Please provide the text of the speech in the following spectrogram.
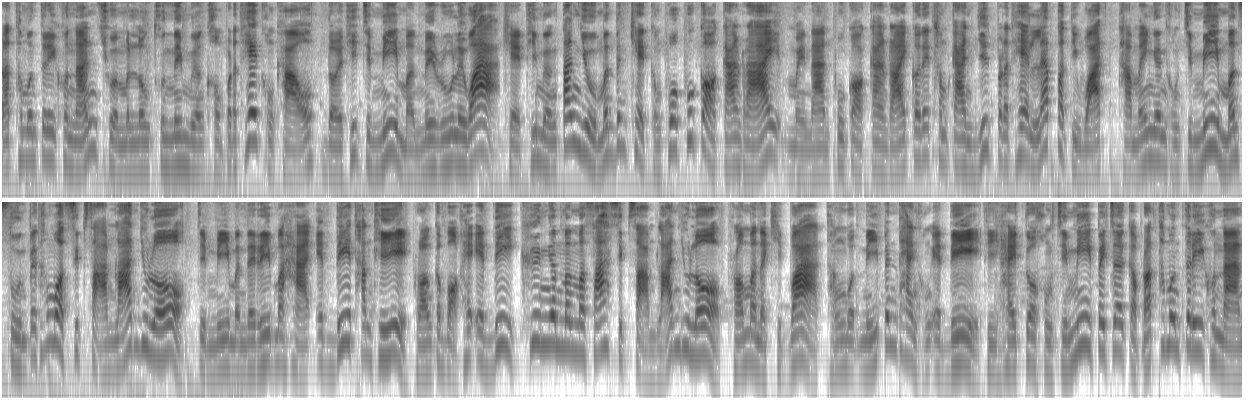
รัฐมนตรีคนนั้นชวนมันลงทุนในเมืองของประเทศของเขา โดยที่จิมมี่มันไม่รู้เลยว่าเขตที่เมืองตั้งอยู่มันเป็นเขตของพวกผู้ก่อการร้าย ไม่นานผู้ก่อการร้ายก็ได้ทำการยึดประเทศและปฏิวัติทำให้เงินของจิมมี่มันสูญไปทั้งหมด 13 ล้านยูโร จิมมี่มันได้รีบมาหาเอ็ดดี้ทันที พร้อมกับบอกให้เอ็ดดี้คืนเงินมันมาซะ 13 ล้านยูโร เพราะมันคิดว่าทั้งหมดนี้เป็นแผนของเอ็ดดี้ที่ให้ตัวของจิมมี่ไปเจอกับรัฐมนตรีคนนั้น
